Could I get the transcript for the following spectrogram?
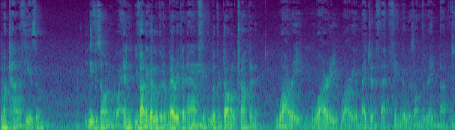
the McCarthyism lives on, in a way. and you've only got to look at America now and Mm. think, look at Donald Trump and worry, worry, worry. Imagine if that finger was on the red button.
